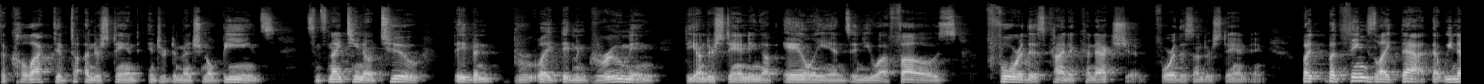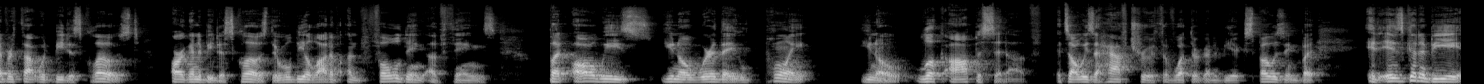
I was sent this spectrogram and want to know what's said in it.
the collective to understand interdimensional beings. Since 1902 they've been like they've been grooming the understanding of aliens and UFOs for this kind of connection, for this understanding. But, but things like that, that we never thought would be disclosed are going to be disclosed. There will be a lot of unfolding of things, but always, you know, where they point, you know, look opposite of. It's always a half truth of what they're going to be exposing, but it is going to be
